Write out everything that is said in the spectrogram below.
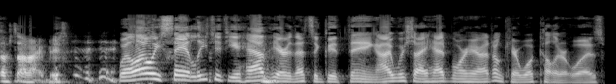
I've survived it. well, I always say, at least if you have hair, that's a good thing. I wish I had more hair. I don't care what color it was.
